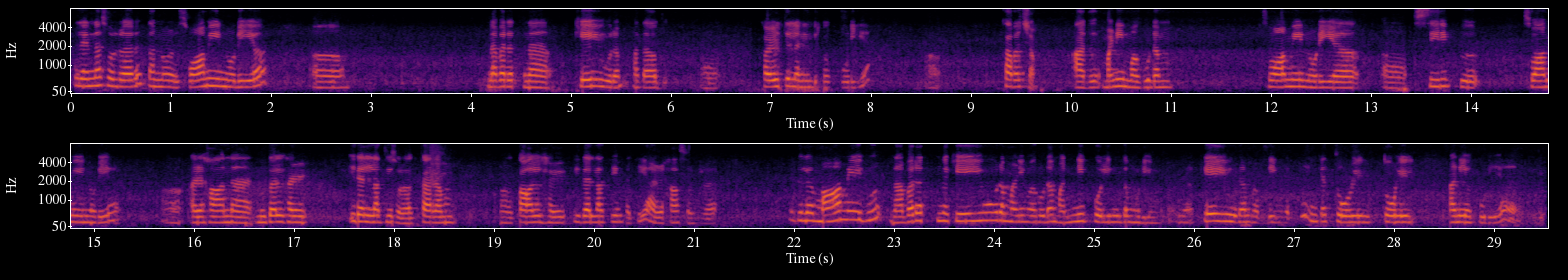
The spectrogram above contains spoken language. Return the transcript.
இதில் என்ன சொல்றாரு? தன்னோட சுவாமியினுடைய நவரத்ன கேயூரம் அதாவது கழுத்தில் அணிந்திருக்கக்கூடிய கவச்சம் அது மணி மகுடம் சுவாமியினுடைய சிரிப்பு சுவாமியினுடைய அழகான நுதல்கள் இதெல்லாத்தையும் சொல்ற கரம் கால்கள் இதெல்லாத்தையும் பத்தி அழகா சொல்ற. இதுல மாமேவு நவரத்ன கேயூர மணிமகுட மன்னி பொலிந்த முடியும். கேயூரம் அப்படிங்கிறது இங்க தோளில் தோளில் அணியக்கூடிய இது.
